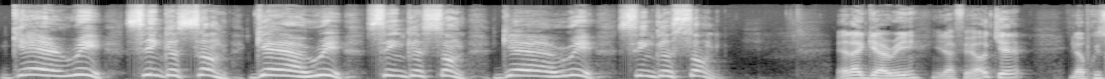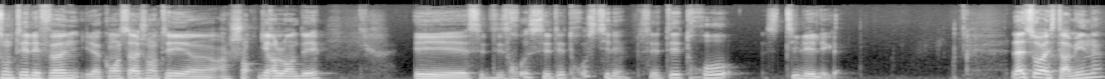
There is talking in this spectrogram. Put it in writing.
Gary, sing a song Gary, sing a song Gary, sing a song Et là, Gary, il a fait OK. Il a pris son téléphone, il a commencé à chanter un, chant irlandais. Et c'était trop, c'était trop stylé. C'était trop stylé, les gars. La soirée se termine.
